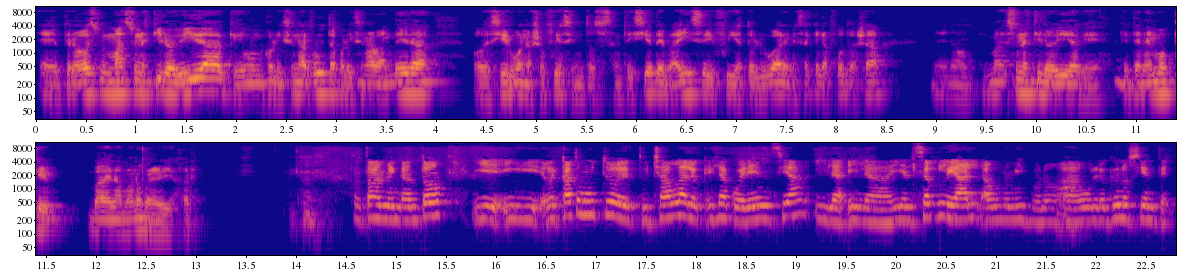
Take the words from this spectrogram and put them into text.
Eh, pero es más un estilo de vida que un coleccionar ruta, coleccionar bandera, o decir, bueno, yo fui a 167 países y fui a estos lugares, me saqué la foto allá. Eh, no, es un estilo de vida que, que tenemos que va de la mano con el viajar. Total, me encantó. Y, y rescato mucho de tu charla lo que es la coherencia y, la, y, la, y el ser leal a uno mismo, ¿no? A lo que uno siente.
